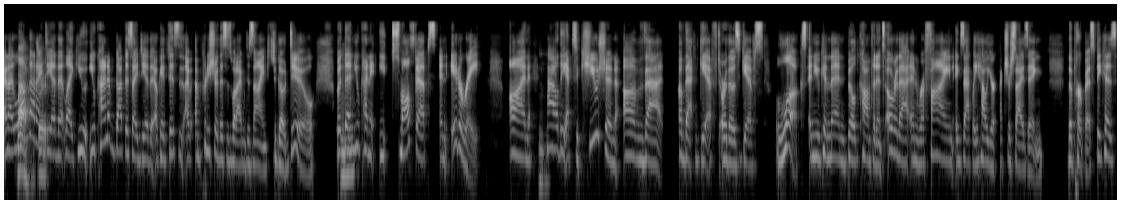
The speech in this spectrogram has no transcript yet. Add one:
And I love yeah, that idea that like you you kind of got this idea that okay, this is I, am pretty sure this is what I'm designed to go do, but mm-hmm. then you kind of small steps and iterate on mm-hmm. how the execution of that of that gift or those gifts looks and you can then build confidence over that and refine exactly how you're exercising the purpose because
